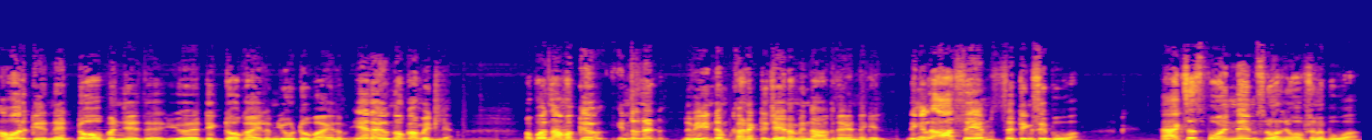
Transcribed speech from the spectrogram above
അവർക്ക് നെറ്റ് ഓപ്പൺ ചെയ്ത് ടിക്ടോക്ക് ആയാലും യൂട്യൂബ് ആയാലും ഏതായാലും നോക്കാൻ പറ്റില്ല. അപ്പോൾ നമുക്ക് ഇന്റർനെറ്റ് വീണ്ടും കണക്ട് ചെയ്യണം എന്ന് ആഗ്രഹം ഉണ്ടെങ്കിൽ നിങ്ങൾ ആ സെയിം സെറ്റിങ്സിൽ പോവുക. ആക്സസ് പോയിന്റ് നെയിംസ് എന്ന് പറഞ്ഞ ഓപ്ഷനിൽ പോവുക.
